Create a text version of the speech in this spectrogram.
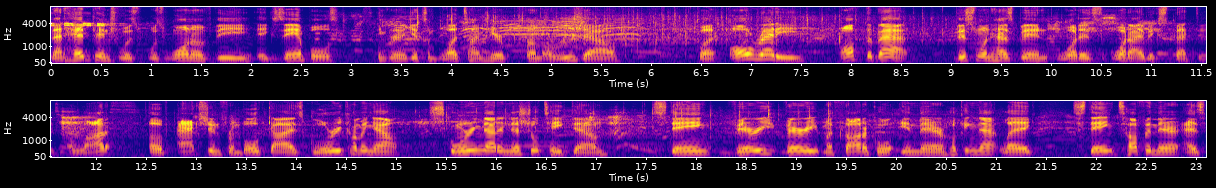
That head pinch was was one of the examples. I think we're gonna get some blood time here from Arujau. But already off the bat, this one has been what is what I've expected. A lot of action from both guys. Glory coming out, scoring that initial takedown, staying very, very methodical in there, hooking that leg, staying tough in there as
